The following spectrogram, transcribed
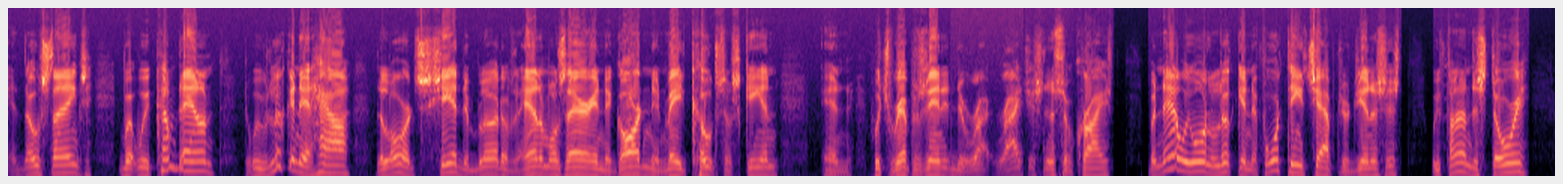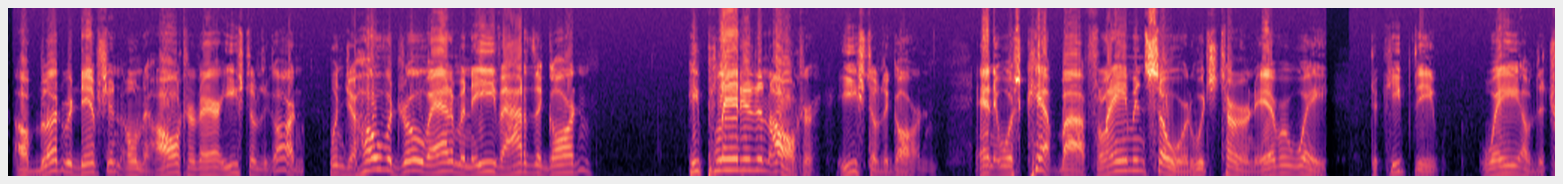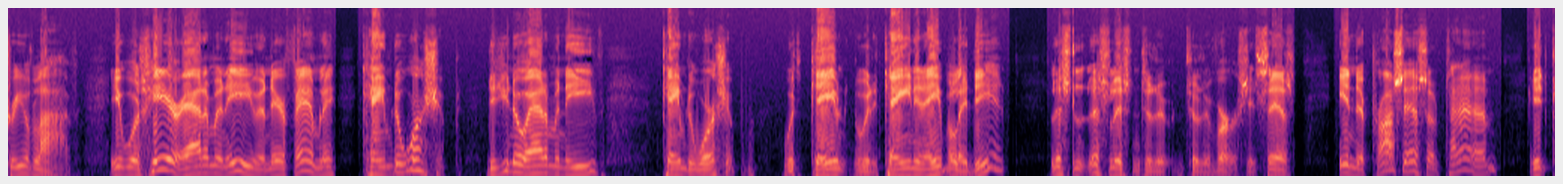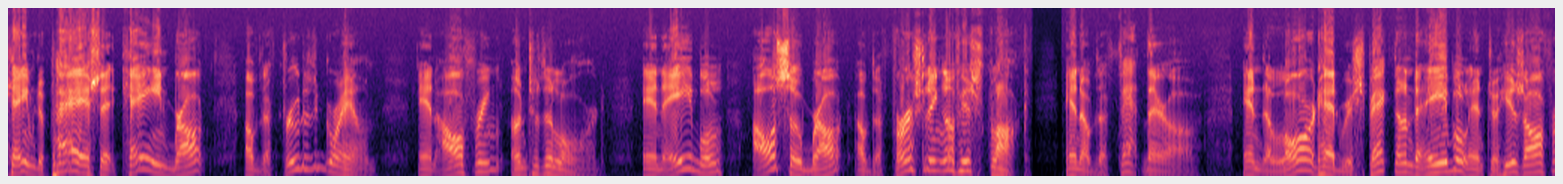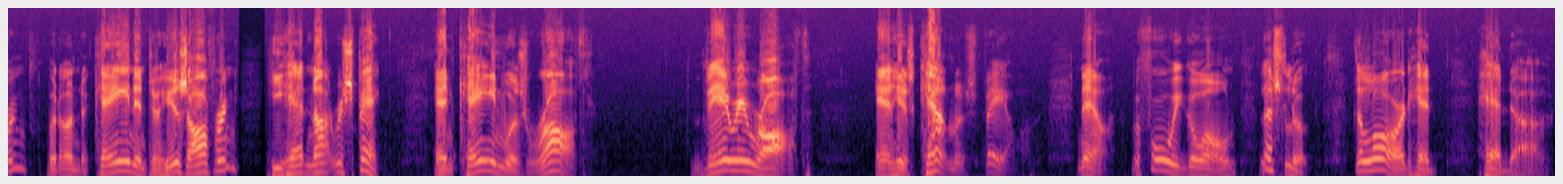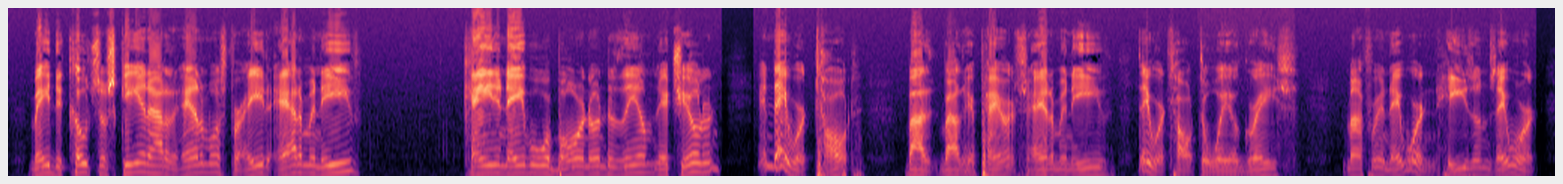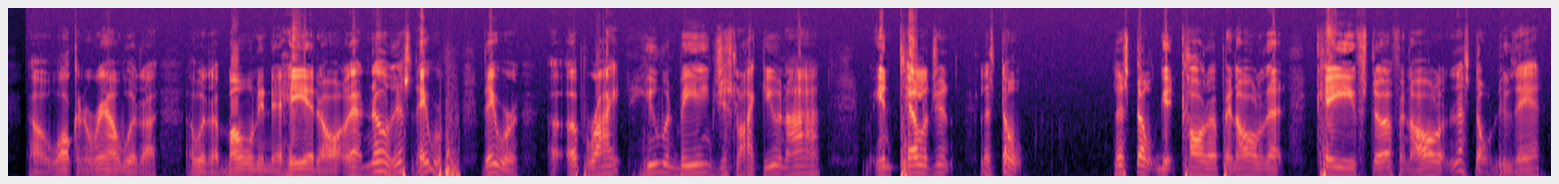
those things. But we come down. We were looking at how the Lord shed the blood of the animals there in the garden and made coats of skin, and which represented the righteousness of Christ. But now we want to look in the 14th chapter of Genesis. We find the story of blood redemption on the altar there east of the garden. When Jehovah drove Adam and Eve out of the garden, he planted an altar east of the garden and it was kept by a flaming sword which turned every way to keep the way of the tree of life. It was here Adam and Eve and their family came to worship. Did you know Adam and Eve came to worship with Cain, with Cain and Abel? They did. Listen, let's listen to the to the verse. It says, "In the process of time, it came to pass that Cain brought of the fruit of the ground an offering unto the Lord, and Abel also brought of the firstling of his flock, and of the fat thereof. And the Lord had respect unto Abel and to his offering, but unto Cain and to his offering he had not respect. And Cain was wroth, very wroth, and his countenance fell. Now, before we go on, let's look. The Lord had had uh, made the coats of skin out of the animals for Adam and Eve, Cain and Abel were born unto them, their children, and they were taught by, by their parents, Adam and Eve. They were taught the way of grace. My friend, they weren't heathens. They weren't uh, walking around with a uh, with a bone in their head. Or uh, no, this they were they were uh, upright human beings, just like you and I, intelligent. Let's don't let's don't get caught up in all of that cave stuff and all. Let's don't do that.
